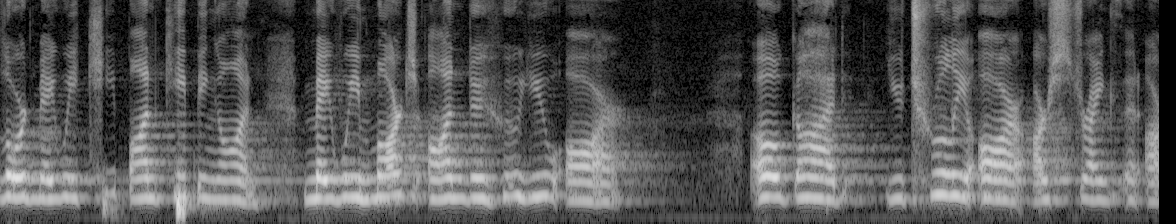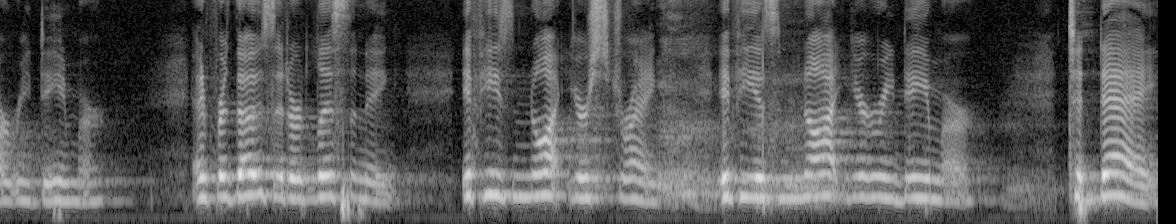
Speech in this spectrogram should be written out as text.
Lord, may we keep on keeping on. May we march on to who you are. Oh God, you truly are our strength and our Redeemer. And for those that are listening, if he's not your strength, if he is not your Redeemer, today,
